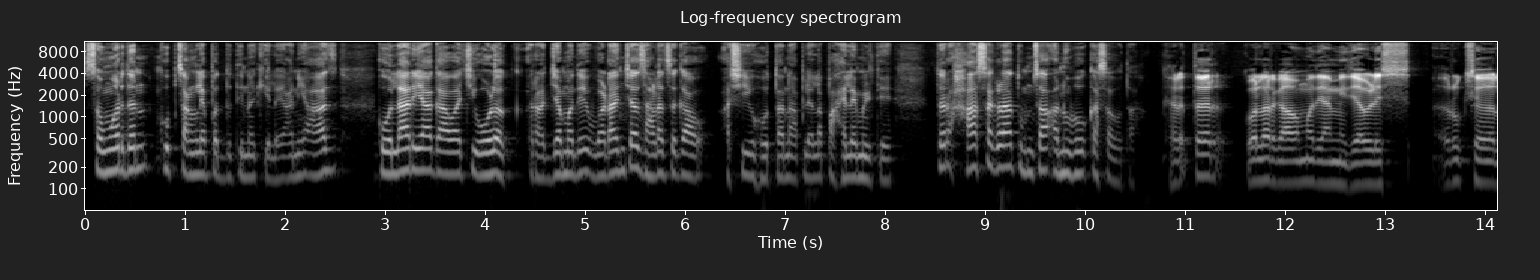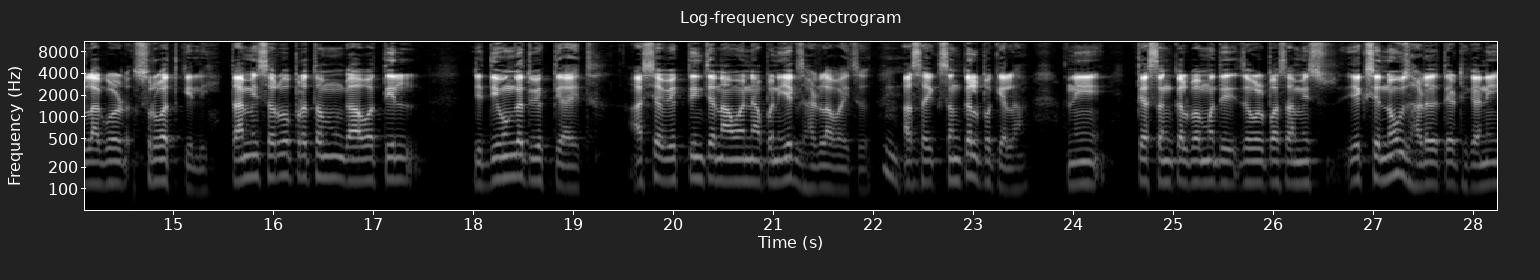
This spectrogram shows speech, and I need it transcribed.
संवर्धन खूप चांगल्या पद्धतीनं केलं आहे आणि आज कोलार या गावाची ओळख राज्यामध्ये वडांच्या झाडाचं गाव अशी होताना आपल्याला पाहायला मिळते. तर हा सगळा तुमचा अनुभव कसा होता? खरं तर कोलार गावामध्ये आम्ही ज्यावेळेस वृक्ष लागवड सुरुवात केली तर आम्ही सर्वप्रथम गावातील जे दिवंगत व्यक्ती आहेत अशा व्यक्तींच्या नावाने आपण एक झाड लावायचं असा एक संकल्प केला. आणि त्या संकल्पामध्ये जवळपास आम्ही एकशे नऊ झाडं त्या ठिकाणी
